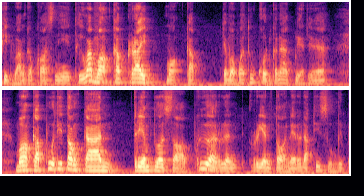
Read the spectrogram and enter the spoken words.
ผิดหวังกับคอร์สนี้ ถือว่าเหมาะกับใครเหมาะกับจะบอกว่าทุกคนก็น่าเกลียดใช่ไหมฮะเหมาะกับผู้ที่ต้องการเตรียมตัวสอบเพื่อเรียนเรียนต่อในระดับที่สูงขึ้นไป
